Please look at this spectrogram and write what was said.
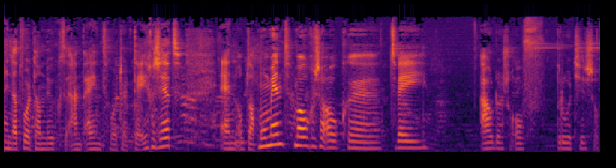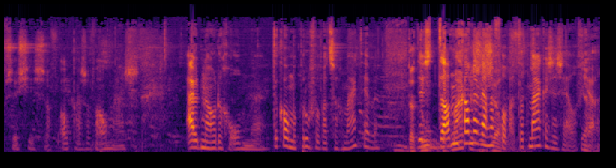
En dat wordt dan nu aan het eind wordt er tegenzet. En op dat moment mogen ze ook eh, twee ouders of broertjes of zusjes of opa's of oma's uitnodigen om eh, te komen proeven wat ze gemaakt hebben. Dat dus doen- dan kan er wel een volwassen. Dat maken ze zelf, ja. Ja,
